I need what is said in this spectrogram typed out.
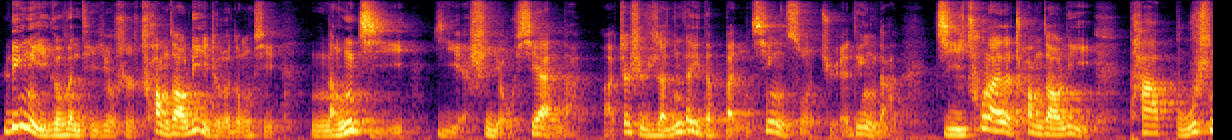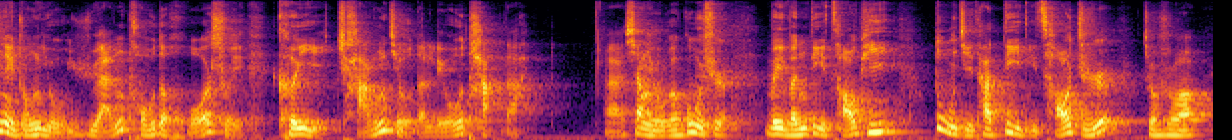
另一个问题就是，创造力这个东西能挤也是有限的啊，这是人类的本性所决定的。挤出来的创造力，它不是那种有源头的活水，可以长久的流淌的。啊，像有个故事，魏文帝曹丕妒忌他弟弟曹植，就说：“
